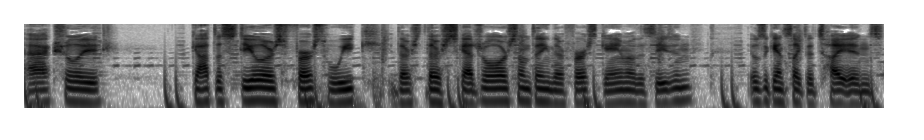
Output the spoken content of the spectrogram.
actually got the Steelers' first week, their their schedule or something, their first game of the season. It was against like the Titans,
